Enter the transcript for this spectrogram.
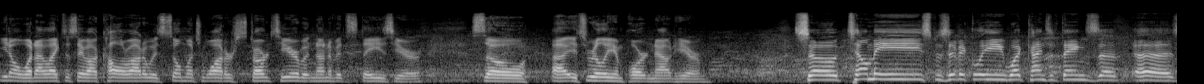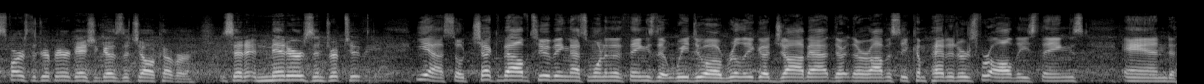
you know, what I like to say about Colorado is so much water starts here, but none of it stays here. So uh, it's really important out here. So tell me specifically what kinds of things, uh, uh, as far as the drip irrigation goes, that y'all cover. You said emitters and drip tubing? Yeah, so check valve tubing, that's one of the things that we do a really good job at. There, there, are obviously competitors for all these things, and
